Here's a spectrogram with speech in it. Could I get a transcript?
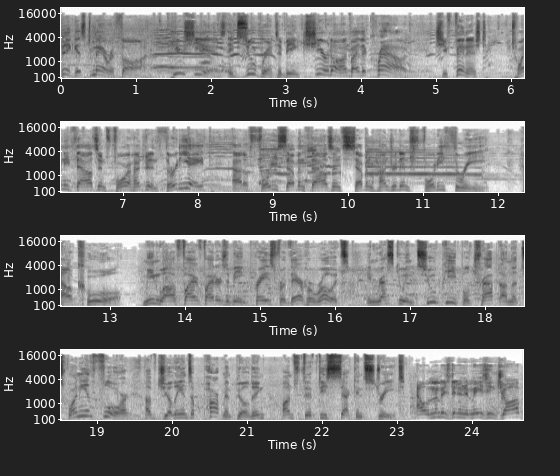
biggest marathon. Here she is, exuberant and being cheered on by the crowd. She finished 20,438 out of 47,743. How cool! Meanwhile, firefighters are being praised for their heroics in rescuing two people trapped on the 20th floor of Jillian's apartment building on 52nd Street. Our members did an amazing job.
